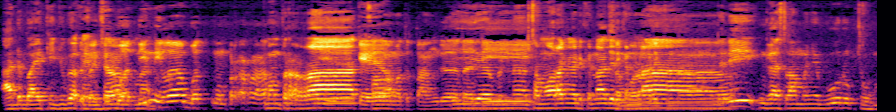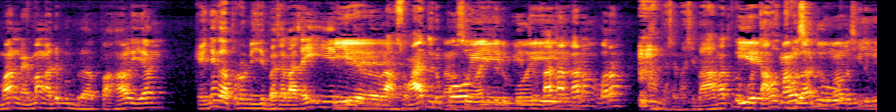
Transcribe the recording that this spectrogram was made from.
ada baiknya juga kayak Terbaik misalnya buat ma- ini lah buat mempererat mempererat Iya, kayak sama tetangga iya tadi benar sama orang yang dikenal jadi Sama kenal. dikenal. jadi nggak selamanya buruk cuman memang ada beberapa hal yang kayaknya nggak perlu dibahasa-bahasain Iya. gitu loh langsung aja tuh poin gitu point. karena karena orang ah basa-basi banget tuh iya gue tahu males tujuan gitu males gitu.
